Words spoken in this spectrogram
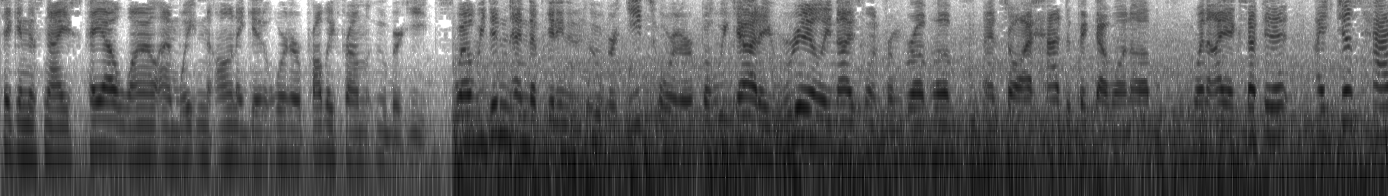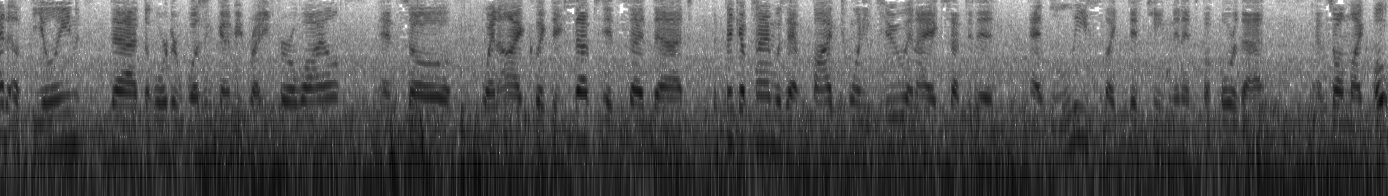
taking this nice payout while I'm waiting on a good order, probably from Uber Eats. Well, we didn't end up getting an Uber Eats order, but we got a really nice one from Grubhub, and so I had to pick that one up. When I accepted it, I just had a feeling that the order wasn't gonna be ready for a while, and so when I clicked accept, it said that the pickup time was at 522 and I accepted it at least like 15 minutes before that. And so I'm like, oh,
